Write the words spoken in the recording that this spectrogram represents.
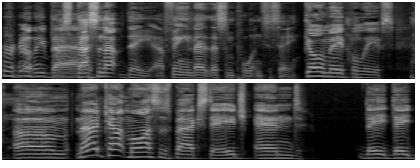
really bad. that's that's an update. I think that, that's important to say. Go Maple Leafs. Um, Madcap Moss is backstage and they they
